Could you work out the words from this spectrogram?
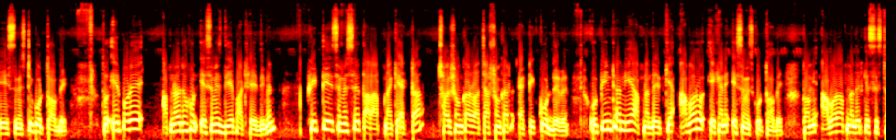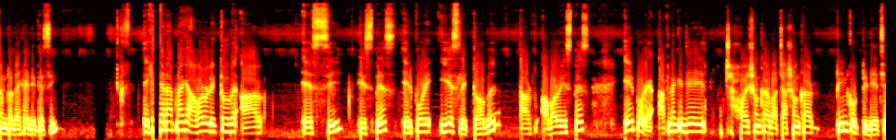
এই এস এম এসটি করতে হবে। তো এরপরে আপনারা যখন এস এম এস দিয়ে পাঠিয়ে দিবেন, ফিরতি এস এম এসে তারা আপনাকে একটা ছয় সংখ্যার বা চার সংখ্যার একটি কোড দেবে। ওই পিনটা নিয়ে আপনাদেরকে আবারও এখানে এস এম এস করতে হবে। তো আমি আবারও আপনাদেরকে সিস্টেমটা দেখাই দিতেছি। এখানে আপনাকে আবারও লিখতে হবে আর এস সি স্পেস এরপরে ইএস লিখতে হবে আর আবারও স্পেস এরপরে আপনাকে যে ছয় সংখ্যার বা চার সংখ্যার পিনকোডটি দিয়েছে,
